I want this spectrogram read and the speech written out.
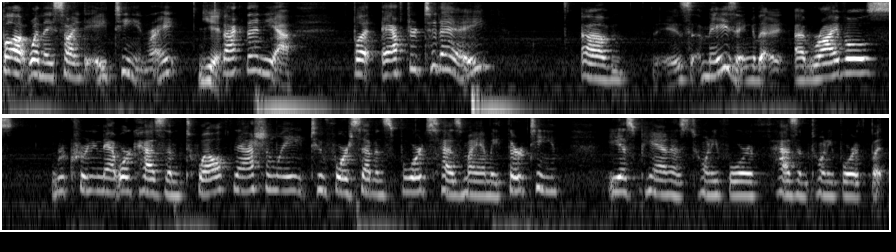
But when they signed eighteen, right? Yeah. Back then, yeah. But after today, um, is amazing. The uh, Rivals Recruiting Network has them twelfth nationally. Two four seven Sports has Miami thirteenth. E ESPN has twenty fourth. Has them twenty fourth, but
